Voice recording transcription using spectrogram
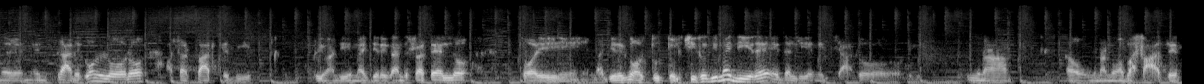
eh, entrare con loro a far parte di prima di Mai Dire Grande Fratello poi Mai Dire Gol tutto il ciclo di Mai Dire e da lì è iniziato una, una nuova fase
